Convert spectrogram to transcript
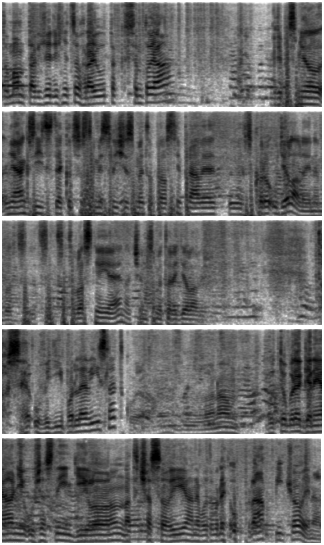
to mám tak, že když něco hraju, tak jsem to já. Kdybys měl nějak říct, jako co si myslíš, že jsme to vlastně právě eh, skoro udělali, nebo co, co, co to vlastně je, na čem jsme tady dělali? To se uvidí podle výsledku, jo. Ono, buď to bude geniální, úžasný dílo, nadčasový, anebo to bude úplná píčovina.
